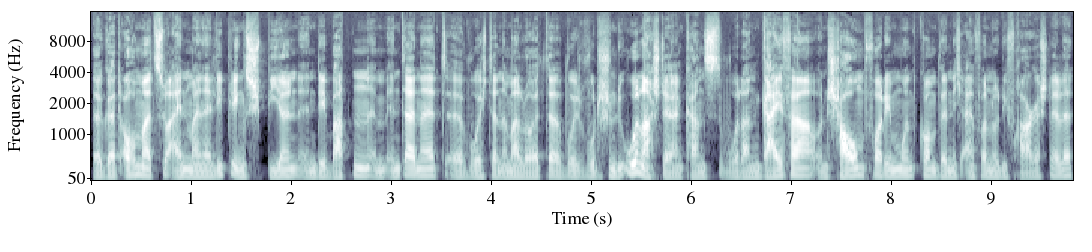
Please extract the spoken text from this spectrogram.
äh, gehört auch immer zu einem meiner Lieblingsspielen in Debatten im Internet, äh, wo ich dann immer Leute, wo, wo, du schon die Uhr nachstellen kannst, wo dann Geifer und Schaum vor dem Mund kommt, wenn ich einfach nur die Frage stelle:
